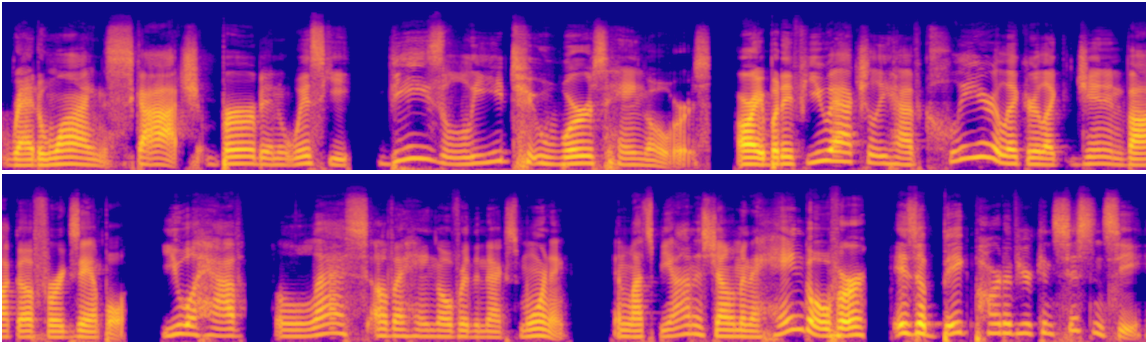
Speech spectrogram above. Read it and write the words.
red wine, scotch, bourbon, whiskey, these lead to worse hangovers. All right, but if you actually have clear liquor like gin and vodka, for example, you will have less of a hangover the next morning. And let's be honest, gentlemen, a hangover is a big part of your consistency.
